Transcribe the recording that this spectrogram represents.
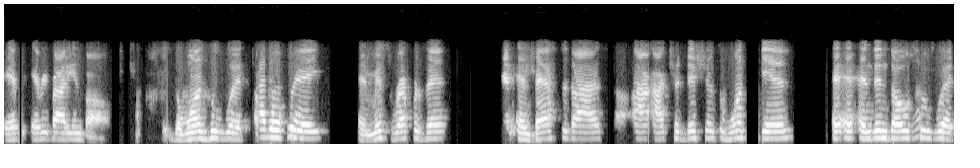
every, everybody involved. The one who would I do too. appropriate and misrepresent and, and bastardize our, our traditions once again, and, and then those who would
